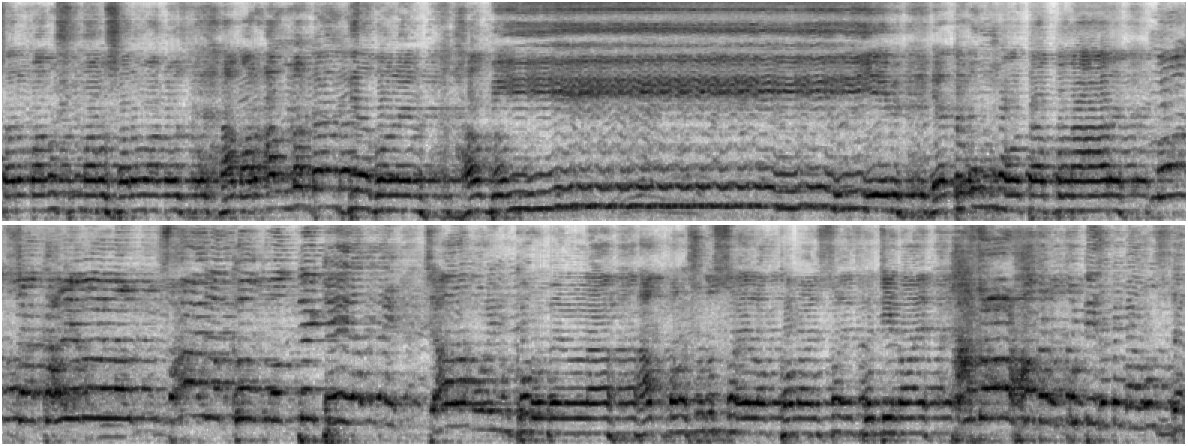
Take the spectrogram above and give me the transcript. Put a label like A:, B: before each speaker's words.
A: মানুষ মানুষ মানুষ। আমার আল্লাহ ডাক দিয়া বলেন এত উম্মত আপনার। করবেন না। আপনার শুধু ছয় লক্ষ নয়, ছয় কোটি নয়, হাজার হাজার কোটি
